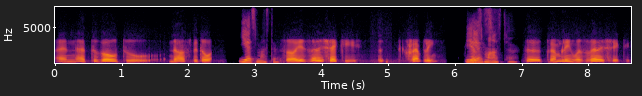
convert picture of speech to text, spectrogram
and had to go to the hospital. Yes, master. So it's very shaky, trembling. Yes, Yes. master. The trembling was very shaky.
